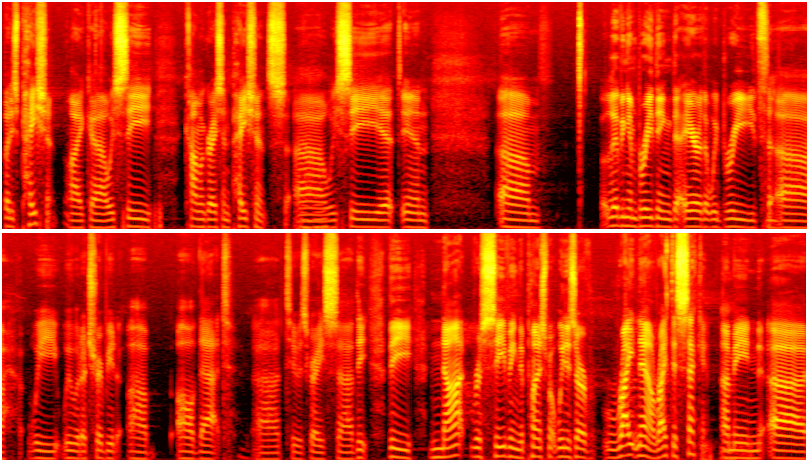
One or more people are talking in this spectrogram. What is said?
but he's patient. Like uh, we see common grace and patience. Uh, mm-hmm. We see it in. Um, living and breathing the air that we breathe, mm. we we would attribute all of that uh, to His grace. Uh, the the not receiving the punishment we deserve right now, right this second. Mm. I mean, uh,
